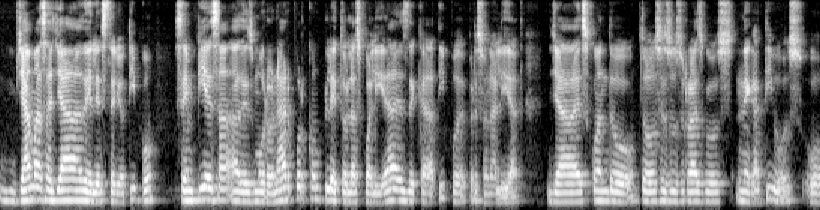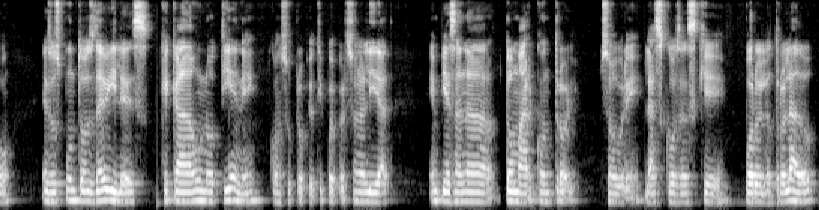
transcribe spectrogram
Ya más allá del estereotipo, se empieza a desmoronar por completo las cualidades de cada tipo de personalidad ya es cuando todos esos rasgos negativos o esos puntos débiles que cada uno tiene con su propio tipo de personalidad empiezan a tomar control sobre las cosas que por el otro lado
